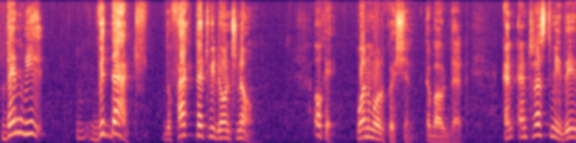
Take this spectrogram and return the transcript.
Then we, with that, the fact that we don't know, okay, one more question about that. And, and trust me, they,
